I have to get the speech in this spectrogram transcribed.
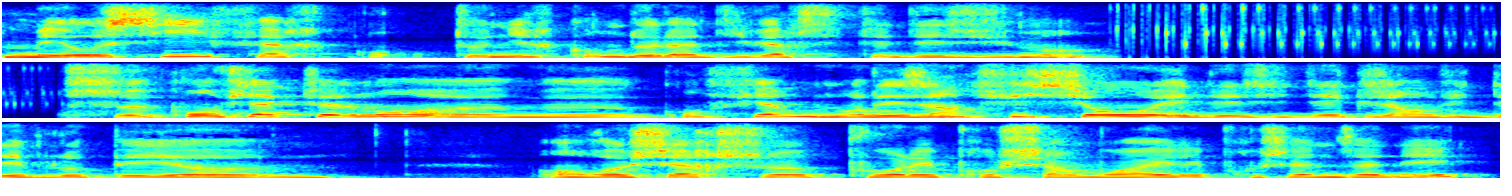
mais aussi faire tenir compte de la diversité des humains. Ce qu'on vit actuellement euh, me confirme dans les intuitions et des idées que j'ai envie de développer euh, en recherche pour les prochains mois et les prochaines années,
